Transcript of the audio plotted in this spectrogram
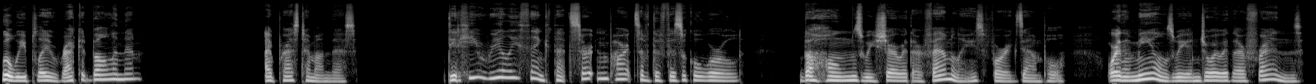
Will we play racquetball in them? I pressed him on this. Did he really think that certain parts of the physical world, the homes we share with our families, for example, or the meals we enjoy with our friends,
